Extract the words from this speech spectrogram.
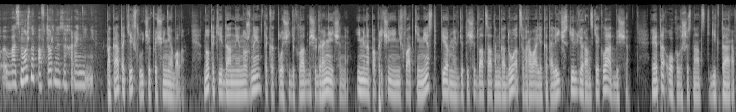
возможно повторное захоронение. Пока таких случаев еще не было. Но такие данные нужны, так как площади кладбища ограничены. Именно по причине нехватки мест первыми в 2020 году оцифровали католические и лютеранские кладбища. Это около 16 гектаров.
